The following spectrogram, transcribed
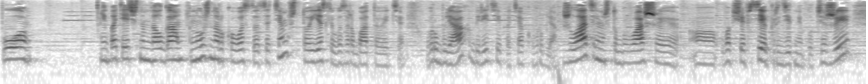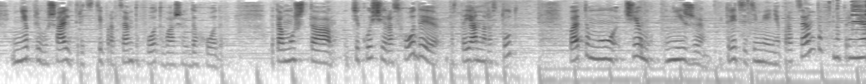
по ипотечным долгам, нужно руководствоваться тем, что если вы зарабатываете в рублях, берите ипотеку в рублях. Желательно, чтобы ваши э, вообще все кредитные платежи не превышали 30% от ваших доходов, потому что текущие расходы постоянно растут, Поэтому чем ниже 30 и менее процентов, например,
